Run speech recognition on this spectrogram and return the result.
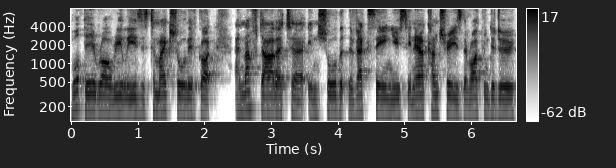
what their role really is is to make sure they've got enough data to ensure that the vaccine use in our country is the right thing to do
